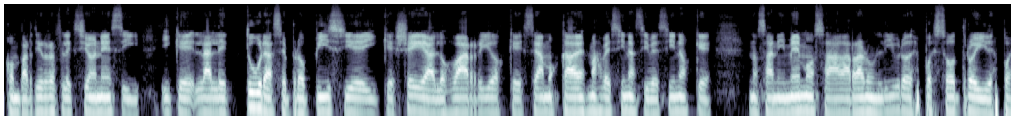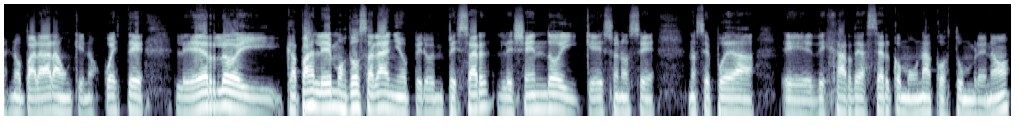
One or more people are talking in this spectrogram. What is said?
compartir reflexiones y, y que la lectura se propicie y que llegue a los barrios, que seamos cada vez más vecinas y vecinos, que nos animemos a agarrar un libro, después otro y después no parar, aunque nos cueste leerlo y capaz leemos dos al año, pero empezar leyendo y que eso no se, no se pueda eh, dejar de hacer como una costumbre, ¿no?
